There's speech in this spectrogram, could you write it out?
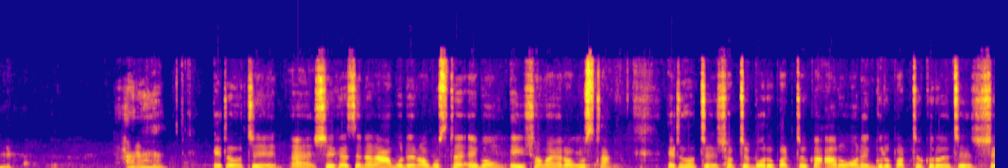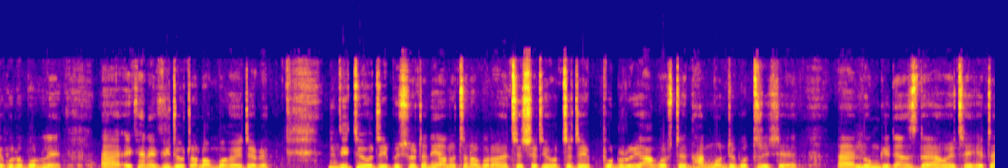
এটা হচ্ছে শেখ হাসিনার আমলের অবস্থা এবং এই সময়ের অবস্থা। এটা হচ্ছে সবচেয়ে বড় পার্থক্য। আরও অনেকগুলো পার্থক্য রয়েছে, সেগুলো বললে এখানে ভিডিওটা লম্বা হয়ে যাবে। দ্বিতীয় যে বিষয়টা নিয়ে আলোচনা করা হয়েছে, সেটি হচ্ছে যে পনেরোই আগস্টে ধানমন্ডি বত্রিশে লুঙ্গি ড্যান্স দেওয়া হয়েছে। এটা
